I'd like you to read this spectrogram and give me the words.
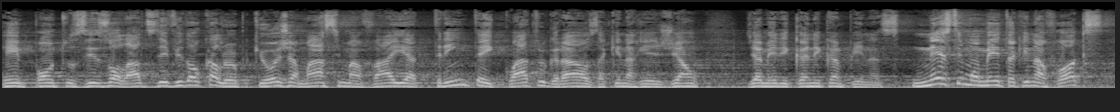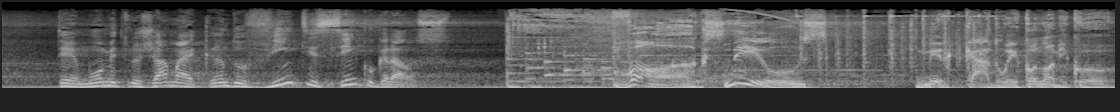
em pontos isolados devido ao calor, porque hoje a máxima vai a 34 graus aqui na região de Americana e Campinas. Neste momento aqui na Vox, termômetro já marcando 25 graus. Vox News. Mercado Econômico.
